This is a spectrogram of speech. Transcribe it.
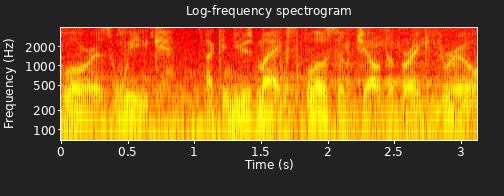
Floor is weak. I can use my explosive gel to break through.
